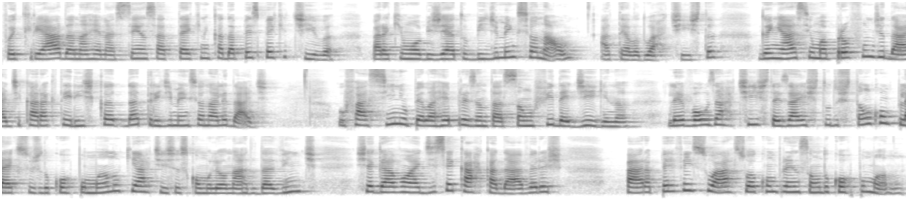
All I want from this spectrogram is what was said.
Foi criada na Renascença a técnica da perspectiva, para que um objeto bidimensional, a tela do artista, ganhasse uma profundidade característica da tridimensionalidade. O fascínio pela representação fidedigna levou os artistas a estudos tão complexos do corpo humano que artistas como Leonardo da Vinci chegavam a dissecar cadáveres para aperfeiçoar sua compreensão do corpo humano.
